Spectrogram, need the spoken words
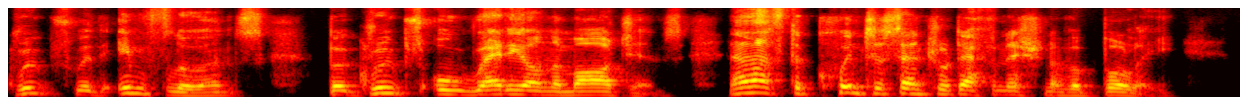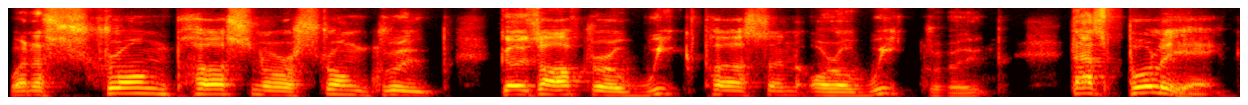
groups with influence, but groups already on the margins. Now, that's the quintessential definition of a bully. When a strong person or a strong group goes after a weak person or a weak group, that's bullying.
